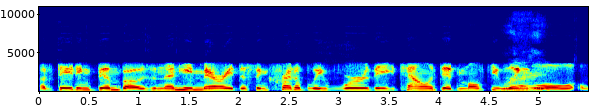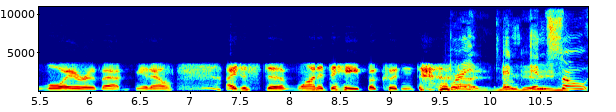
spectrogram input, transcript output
of dating bimbos, and then he married this incredibly worthy, talented, multilingual lawyer that you know I just uh, wanted to hate but couldn't. Right. no and, and so,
